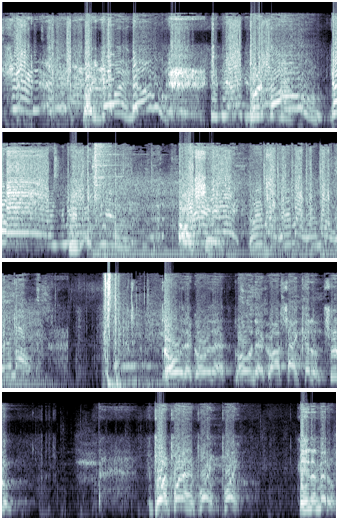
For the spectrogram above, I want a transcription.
shit! Where you going? No! He's behind oh, you. Put no! no! No! He's behind you! Oh shit! Wait him out! Wait him out! Wait him out! Wait him out! Go over there, go over there, go over there, go outside, kill him, shoot him. Point, point at him, point, point. He's in the middle.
